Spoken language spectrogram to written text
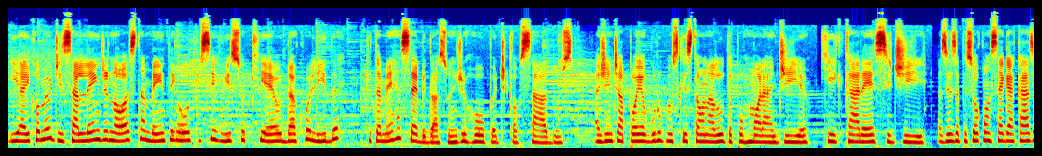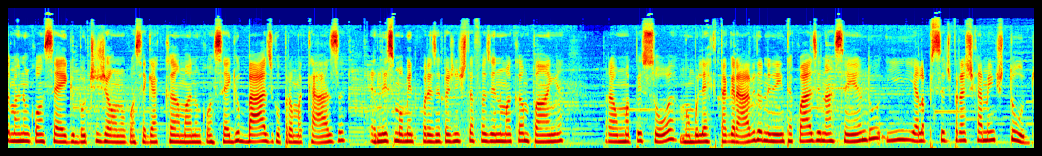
E aí, como eu disse, além de nós, também tem outro serviço que é o da acolhida, que também recebe doações de roupa, de calçados. A gente apoia grupos que estão na luta por moradia, que carece de. Às vezes a pessoa consegue a casa, mas não consegue o botijão, não consegue a cama, não consegue o básico para uma casa. É, nesse momento, por exemplo, a gente está fazendo uma campanha para uma pessoa, uma mulher que está grávida, o neném está quase nascendo e ela precisa de praticamente tudo.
